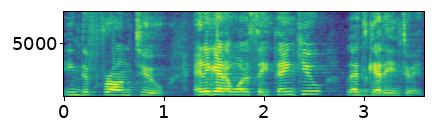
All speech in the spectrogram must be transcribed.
in the front too. And again, I wanna say thank you. Let's get into it.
